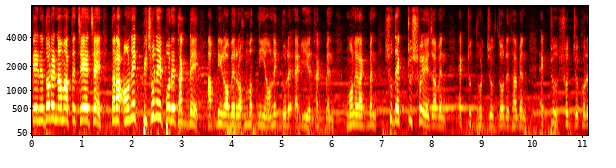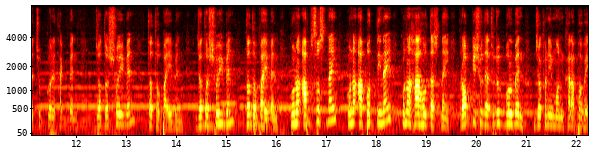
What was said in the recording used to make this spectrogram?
টেনে ধরে নামাতে চেয়েছে, তারা অনেক পিছনে পড়ে থাকবে। আপনি রবের রহমত নিয়ে অনেক দূরে এগিয়ে থাকবেন। মনে রাখবেন, শুধু একটু সয়ে যাবেন, একটু ধৈর্য ধরে থাকবেন, একটু সহ্য করে চুপ করে থাকবেন। যত সইবেন তত পাইবেন, যত সইবেন তত পাইবেন। কোনো আফসোস নাই, কোনো আপত্তি নাই, কোনো হা হুতাশ নাই রবকে শুধু এতটুকু বলবেন? যখনই মন খারাপ হবে।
